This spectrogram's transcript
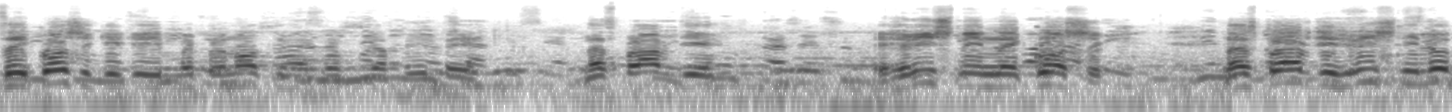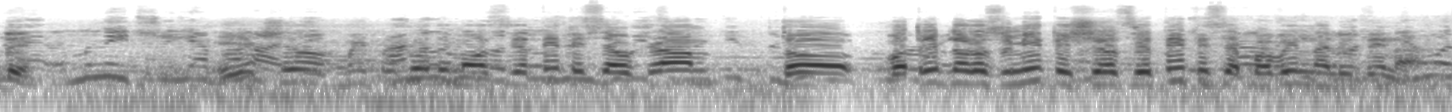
Цей кошик, який ми приносимо посвятити, насправді грішний не кошик. Насправді грішні люди. І якщо ми приходимо освятитися у храм, то потрібно розуміти, що освятитися повинна людина.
